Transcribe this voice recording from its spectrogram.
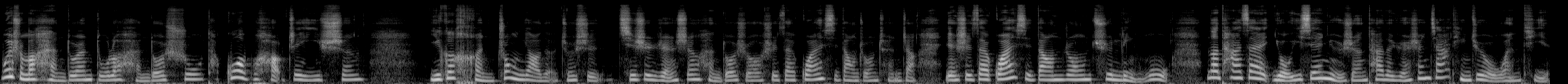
为什么很多人读了很多书，他过不好这一生？一个很重要的就是，其实人生很多时候是在关系当中成长，也是在关系当中去领悟。那他在有一些女生，她的原生家庭就有问题，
